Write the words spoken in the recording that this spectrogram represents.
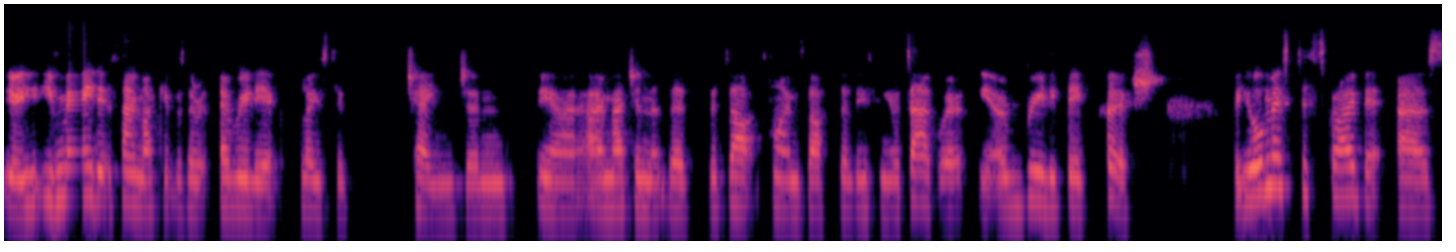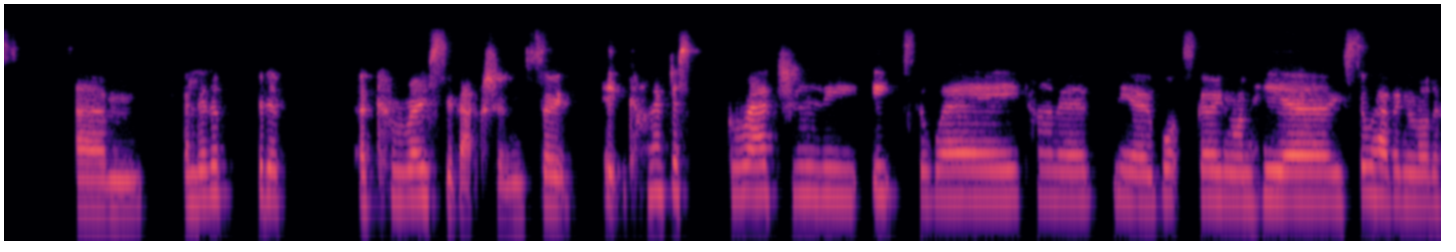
you know, you've made it sound like it was a, a really explosive change and you know i imagine that the the dark times after losing your dad were you know a really big push but you almost describe it as um, a little bit of a corrosive action. So it, it kind of just gradually eats away kind of you know what's going on here you're still having a lot of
